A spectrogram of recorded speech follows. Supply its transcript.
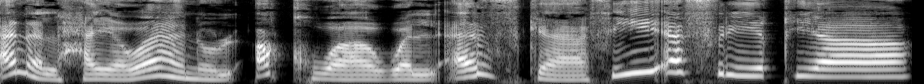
أنا الحيوان الأقوى والأذكى في أفريقيا.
